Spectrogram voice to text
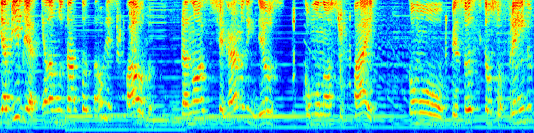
E a Bíblia, ela nos dá total respaldo para nós chegarmos em Deus como nosso Pai, como pessoas que estão sofrendo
